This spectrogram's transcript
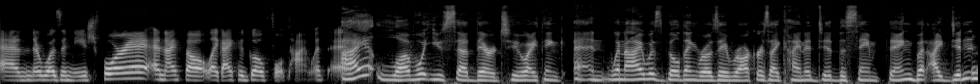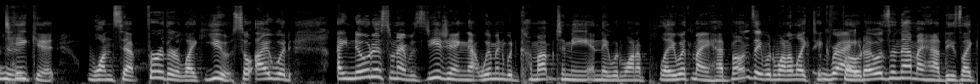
and there was a niche for it. And I felt like I could go full time with it. I love what you said there too. I think, and when I was building Rose Rockers, I kind of did the same thing, but I didn't Mm-hmm. take it one step further like you. So I would, I noticed when I was DJing that women would come up to me and they would want to play with my headphones. They would want to like take Right. photos in them. I had these like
